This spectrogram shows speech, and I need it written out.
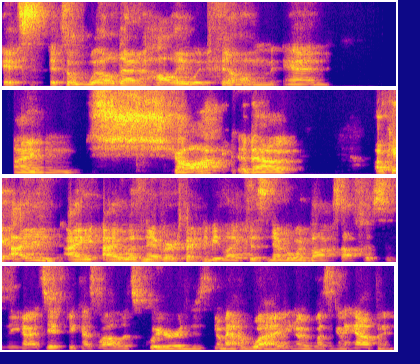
it's it's a well done hollywood film and I'm shocked about. Okay, I didn't. I I was never expecting to be like this number one box office in the United States because well, it's queer and no matter what, you know, it wasn't going to happen.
